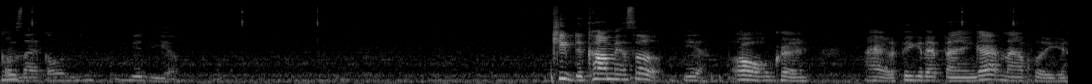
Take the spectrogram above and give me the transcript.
Come What's- back on the video. Keep the comments up. Yeah. Oh, okay. I had to figure that thing out now for you.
